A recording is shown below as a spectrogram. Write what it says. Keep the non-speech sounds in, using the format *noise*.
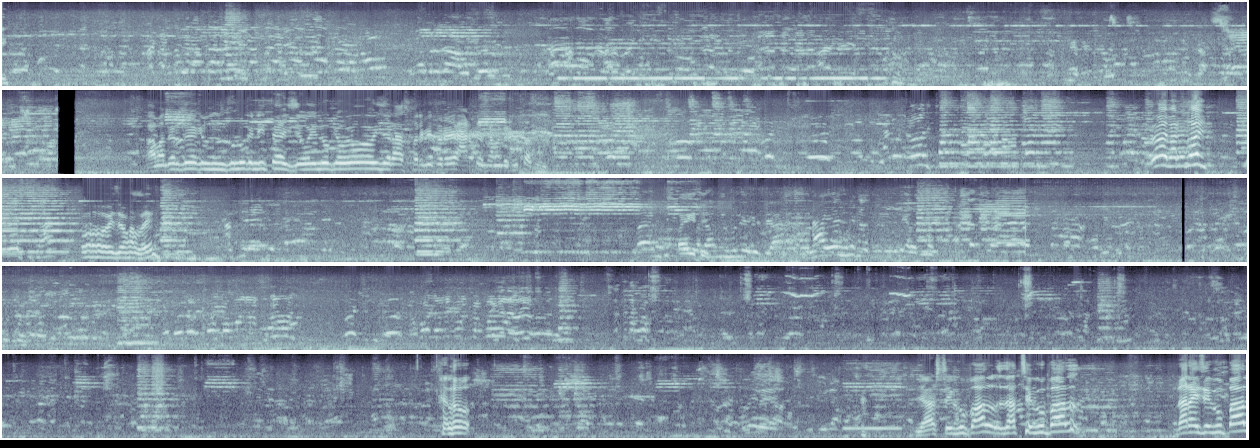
আমাদের যে লোকে নিতে আসছে, ওই লোকে ওই যে রাস্তার ভিতরে আটতেছে আমাদের বারে ভাই ওই হ্যালো যাচ্ছে গোপাল যাচ্ছে গোপাল। দাঁড়াইছে গোপাল।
